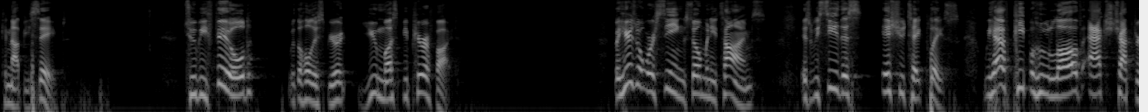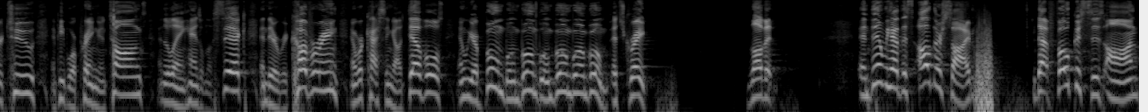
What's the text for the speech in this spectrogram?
cannot be saved. To be filled with the Holy Spirit, you must be purified. But here's what we're seeing so many times is we see this issue take place. We have people who love Acts chapter 2, and people are praying in tongues, and they're laying hands on the sick, and they're recovering, and we're casting out devils, and we are boom, boom, boom, boom, boom, boom, boom. It's great. Love it. And then we have this other side that focuses on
